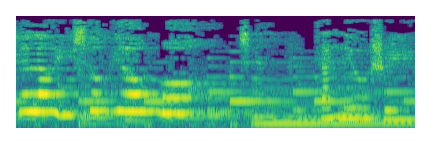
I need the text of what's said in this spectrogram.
天浪已汹涌，梦沉残流水。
